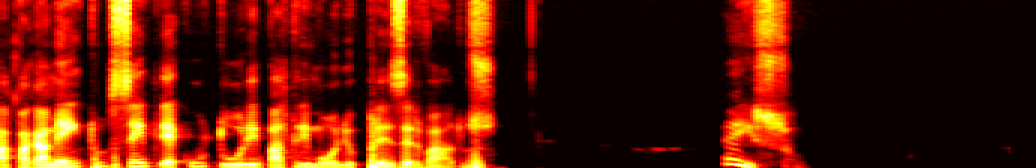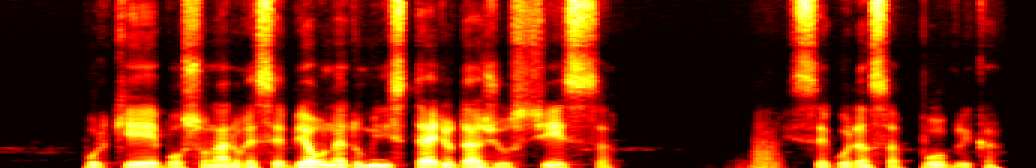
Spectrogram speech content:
apagamento, sempre é cultura e patrimônio preservados. É isso. Porque Bolsonaro recebeu né, do Ministério da Justiça segurança pública,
